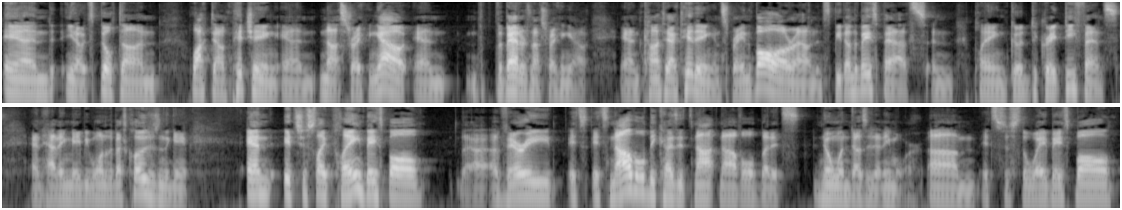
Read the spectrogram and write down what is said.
and you know it's built on lockdown pitching and not striking out, and the batter's not striking out, and contact hitting and spraying the ball all around, and speed on the base paths, and playing good to great defense, and having maybe one of the best closers in the game. And it's just like playing baseball uh, a very it's it's novel because it's not novel but it's no one does it anymore. Um, it's just the way baseball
